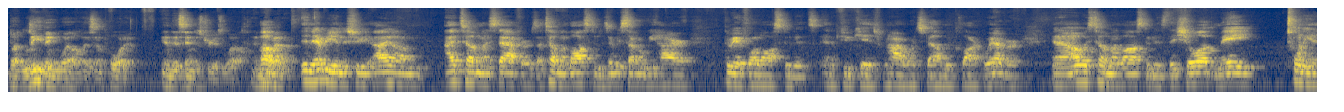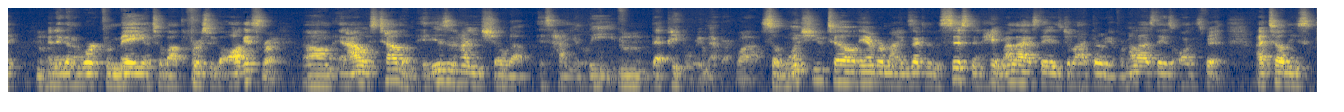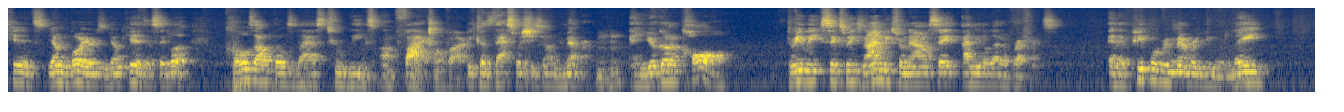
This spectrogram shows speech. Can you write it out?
but leaving well is important in this industry as well. Matter, Oh, in every industry, I um I tell my staffers, I tell my law students every summer we hire three or four law students and a few kids from Howard, Spelman, Clark, wherever. And I always tell my law students they show up May 20th Mhm. and they're going to work from May until about the first week of August. right, Um, and I always tell them it isn't how you showed up, it's how you leave Mm. that people remember. Wow. So once you tell Amber, my executive assistant, hey, my last day is July 30th or my last day is August 5th, I tell these kids, young lawyers and young kids, I say, look, close out those last two weeks on fire On fire. because that's what she's going to remember. hmm And you're going to call three weeks, six weeks, nine weeks from now and say, I need a letter of reference. And if people remember you were late,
